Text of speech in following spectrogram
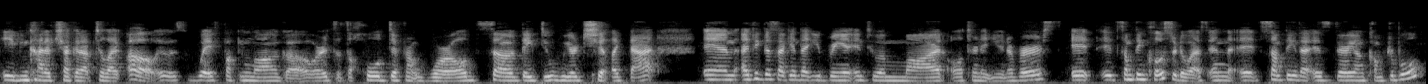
you can kind of check it up to like, oh, it was way fucking long ago, or it's, it's a whole different world. So they do weird shit like that. And I think the second that you bring it into a mod alternate universe, it, it's something closer to us and it's something that is very uncomfortable.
